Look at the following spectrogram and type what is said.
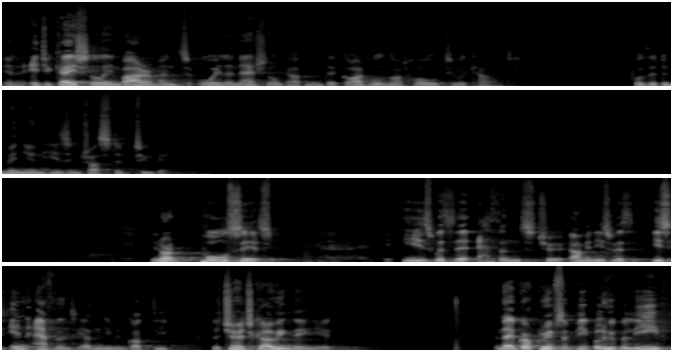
in an educational environment or in a national government, that God will not hold to account for the dominion He's entrusted to them. You know what Paul says? He's with the Athens church. I mean, he's, with, he's in Athens. He hasn't even got the, the church going there yet. And they've got groups of people who believe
